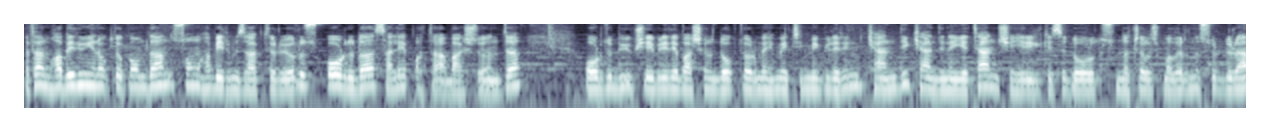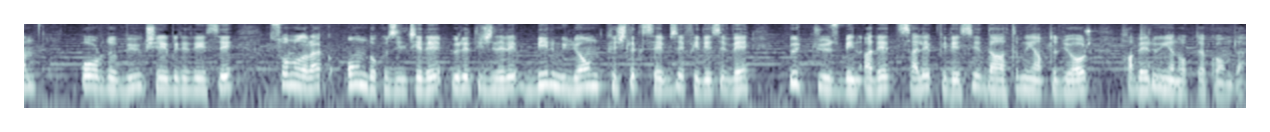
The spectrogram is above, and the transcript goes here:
Efendim haberünya.com'dan son haberimizi aktarıyoruz. Ordu'da Salep Atağı başlığında Ordu Büyükşehir Belediye Başkanı Doktor Mehmet İlmi Güler'in kendi kendine yeten şehir ilkesi doğrultusunda çalışmalarını sürdüren Ordu Büyükşehir Belediyesi son olarak 19 ilçede üreticilere 1 milyon kışlık sebze fidesi ve 300 bin adet salep fidesi dağıtımı yaptı diyor haberunya.com'da.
